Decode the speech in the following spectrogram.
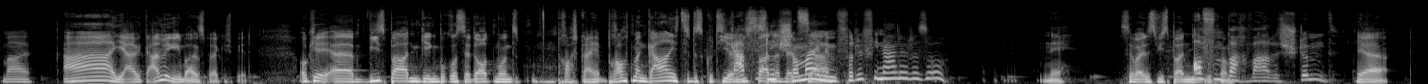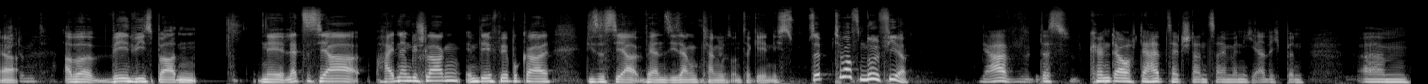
mal. Ah, ja, da haben wir gegen Babelsberg gespielt. Okay, äh, Wiesbaden gegen Borussia Dortmund. Braucht, gar, braucht man gar nicht zu diskutieren. Gab es nicht schon mal in einem Viertelfinale oder so? Nee. Soweit ist Wiesbaden nie gekommen. Offenbach war das, stimmt. Ja, ja. Stimmt. Aber Wien Wiesbaden, nee, letztes Jahr Heidenheim geschlagen im DFB-Pokal. Dieses Jahr werden sie sagen und klanglos untergehen. Ich tippe auf 0-4. Ja, das könnte auch der Halbzeitstand sein, wenn ich ehrlich bin. Ähm,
